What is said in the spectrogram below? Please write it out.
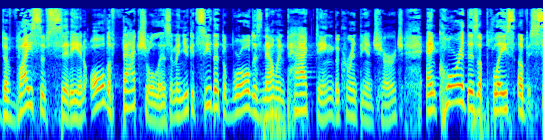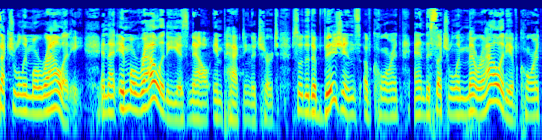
divisive city and all the factualism, and you could see that the world is now impacting the Corinthian church. And Corinth is a place of sexual immorality, and that immorality is now impacting the church. So the divisions of Corinth and the sexual immorality of Corinth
